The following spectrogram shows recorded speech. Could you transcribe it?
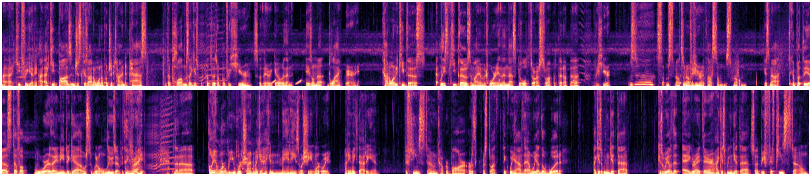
I keep forgetting. I, I keep pausing just because I don't want a bunch of time to pass. But the plums, I guess we'll put that up over here. So there we go. And then hazelnut, blackberry. Kind of want to keep those. At least keep those in my inventory. And then that's gold star, so I'll put that up uh, over here. Was uh, something smelting over here? I thought something was smelting. Guess not. Let's go put the uh, stuff up where they need to go so we don't lose everything, right? And then, uh, oh yeah, weren't we? We were trying to make a heckin' mayonnaise machine, weren't we? How do you make that again? 15 stone, copper bar, earth crystal. I think we have that, and we have the wood. I guess we can get that. Because we have that egg right there. I guess we can get that. So it'd be 15 stone.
